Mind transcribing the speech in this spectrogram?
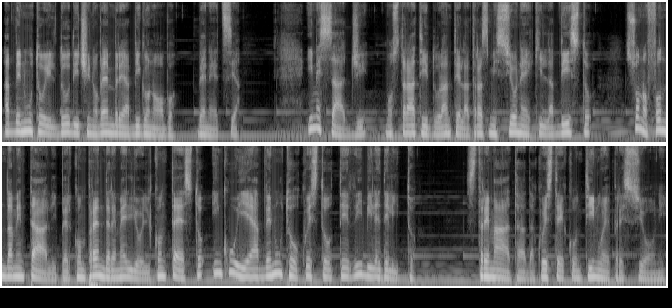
avvenuto il 12 novembre a Vigonovo, Venezia. I messaggi, mostrati durante la trasmissione Chi l'ha visto, sono fondamentali per comprendere meglio il contesto in cui è avvenuto questo terribile delitto. Stremata da queste continue pressioni,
